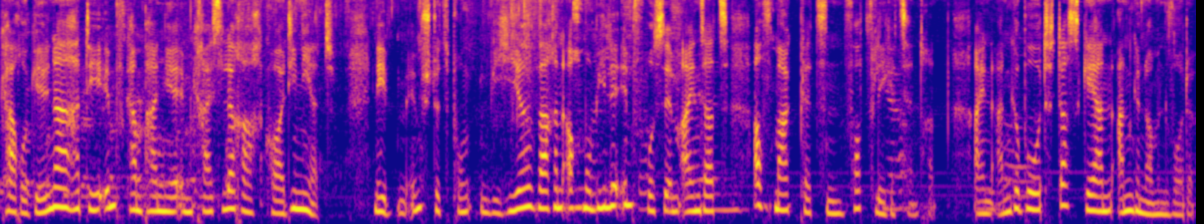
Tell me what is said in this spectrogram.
Caro Gillner hat die Impfkampagne im Kreis Lörrach koordiniert. Neben Impfstützpunkten wie hier waren auch mobile Impfbusse im Einsatz auf Marktplätzen vor Pflegezentren. Ein Angebot, das gern angenommen wurde.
